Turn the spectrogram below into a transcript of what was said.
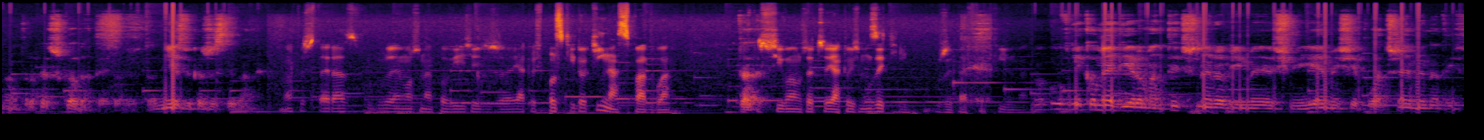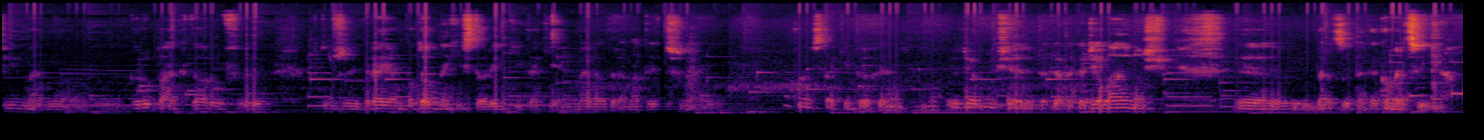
No trochę szkoda tego, że to nie jest wykorzystywane. No też teraz w ogóle można powiedzieć, że jakość polskiego kina spadła. Tak. Siłą rzeczy jakość muzyki użyta w tych filmach. No głównie komedie romantyczne robimy, śmiejemy się, płaczemy na tych filmach. No, grupa aktorów, y, którzy grają podobne historyjki, takie melodramatyczne. No, to jest taki trochę, no, powiedziałbym się, taka, taka działalność y, bardzo taka komercyjna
